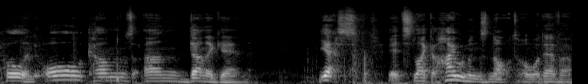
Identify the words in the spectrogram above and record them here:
pull, and all comes undone again. Yes, it's like a highwayman's knot or whatever.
